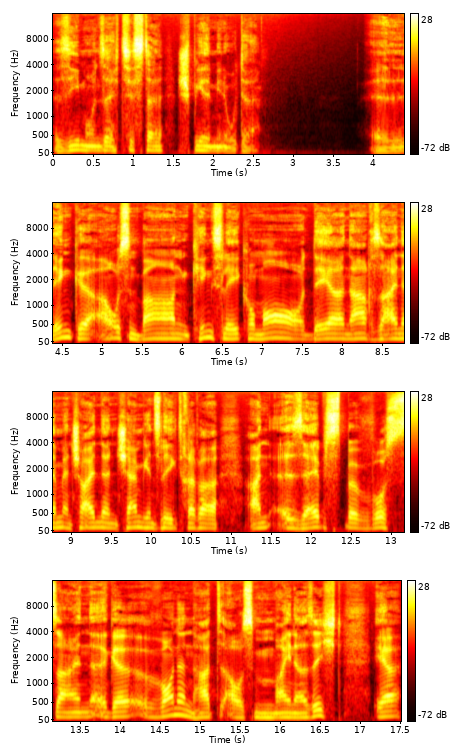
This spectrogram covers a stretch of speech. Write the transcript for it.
67. Spielminute. Linke Außenbahn Kingsley Coman, der nach seinem entscheidenden Champions League-Treffer an Selbstbewusstsein gewonnen hat, aus meiner Sicht. Er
